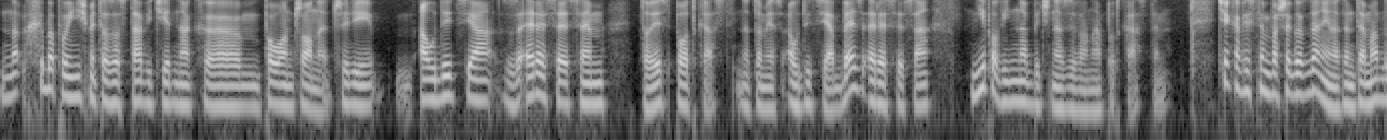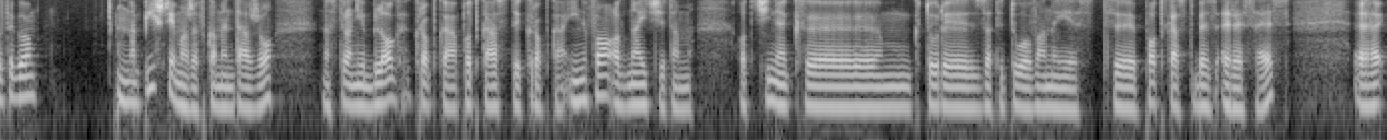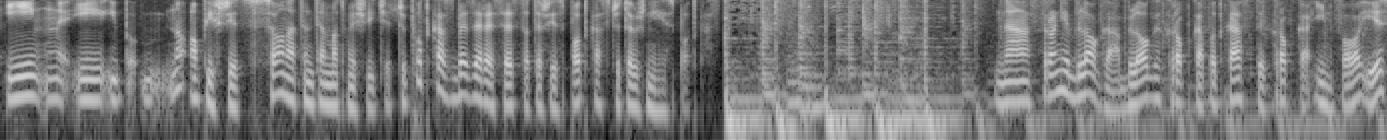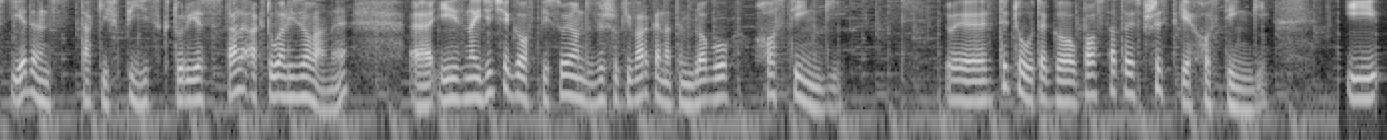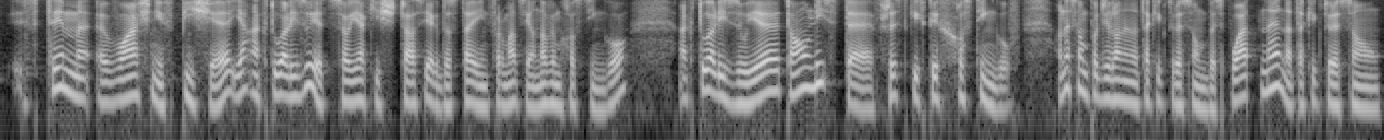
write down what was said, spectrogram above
no, chyba powinniśmy to zostawić jednak połączone, czyli audycja z RSS-em to jest podcast, natomiast audycja bez RSS-a nie powinna być nazywana podcastem. Ciekaw jestem Waszego zdania na ten temat, dlatego Napiszcie może w komentarzu na stronie blog.podcasty.info. Odnajdźcie tam odcinek, który zatytułowany jest e, Podcast bez RSS. E, I, i, i no, opiszcie, co na ten temat myślicie. Czy podcast bez RSS to też jest podcast, czy to już nie jest podcast? Na stronie bloga blog.podcasty.info jest jeden taki wpis, który jest stale aktualizowany e, i znajdziecie go wpisując w wyszukiwarkę na tym blogu hostingi. E, tytuł tego posta to jest wszystkie hostingi. I w tym właśnie wpisie ja aktualizuję co jakiś czas, jak dostaję informację o nowym hostingu, aktualizuję tą listę wszystkich tych hostingów. One są podzielone na takie, które są bezpłatne, na takie, które są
